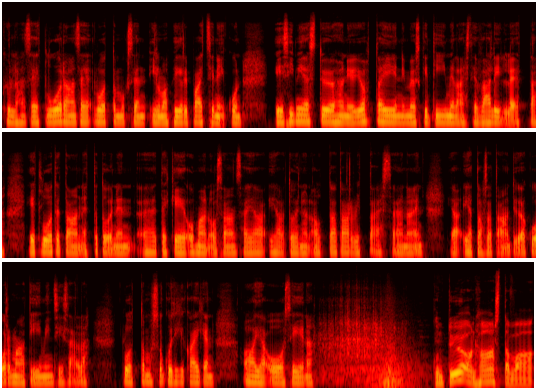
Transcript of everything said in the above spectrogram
kyllähän se, että luodaan se luottamuksen ilmapiiri paitsi niin kuin esimiestyöhön ja johtajiin, niin myöskin tiimiläisten välille, että, että luotetaan, että toinen tekee oman osansa ja, ja toinen auttaa tarvittaessa ja näin ja, ja tasataan työkuormaa tiimin sisällä. Luottamus on kuitenkin kaiken A ja O siinä. Kun työ on haastavaa,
